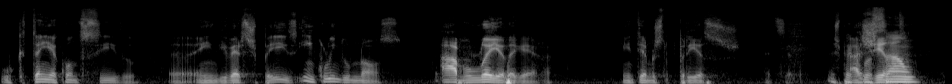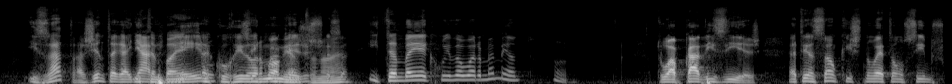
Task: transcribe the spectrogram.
o que tem acontecido uh, em diversos países, incluindo o nosso, à boleia da guerra, em termos de preços, etc. A especulação. Exato, a gente a ganhar e também dinheiro. a corrida ao armamento, não é? E também a corrida ao armamento. Hum. Tu há bocado dizias, atenção que isto não é tão simples,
